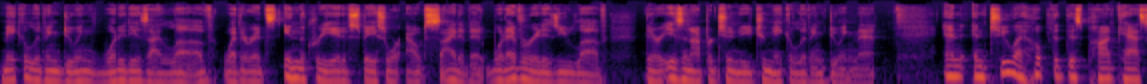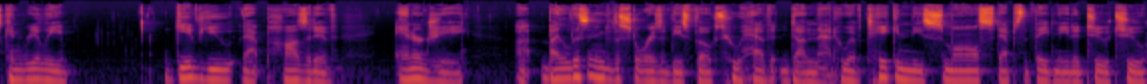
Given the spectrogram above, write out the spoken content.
make a living doing what it is I love, whether it's in the creative space or outside of it, whatever it is you love, there is an opportunity to make a living doing that. And and two, I hope that this podcast can really give you that positive energy uh, by listening to the stories of these folks who have done that, who have taken these small steps that they've needed to to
